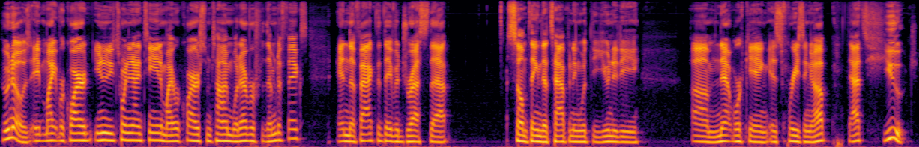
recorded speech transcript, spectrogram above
Who knows? It might require Unity 2019. It might require some time, whatever, for them to fix. And the fact that they've addressed that something that's happening with the Unity um, networking is freezing up, that's huge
